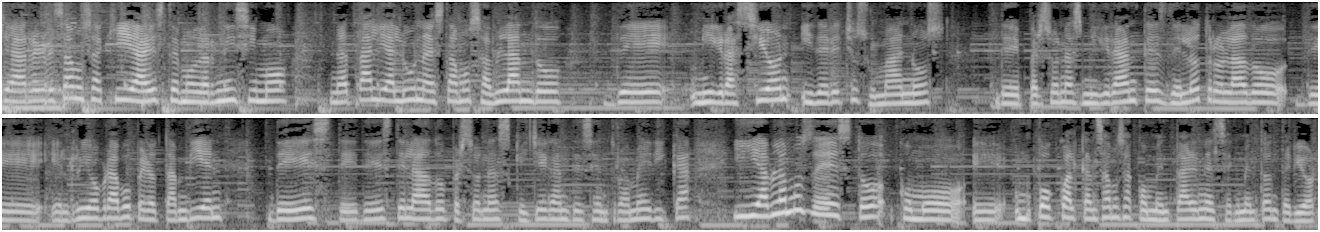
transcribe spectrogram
Ya regresamos aquí a este modernísimo. Natalia Luna, estamos hablando de migración y derechos humanos de personas migrantes del otro lado del río Bravo, pero también de este, de este lado, personas que llegan de Centroamérica. Y hablamos de esto como eh, un poco alcanzamos a comentar en el segmento anterior,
